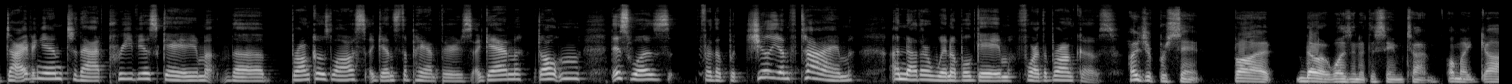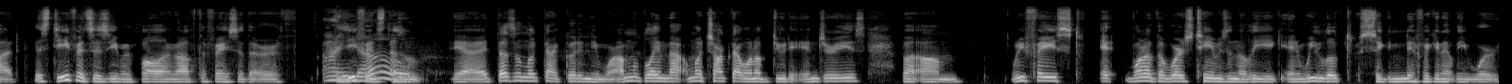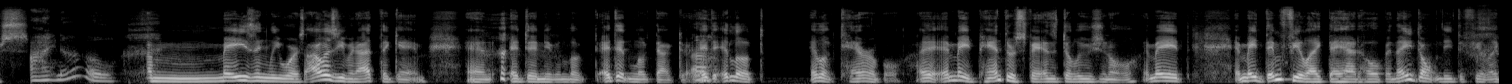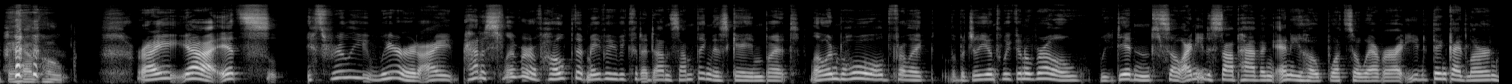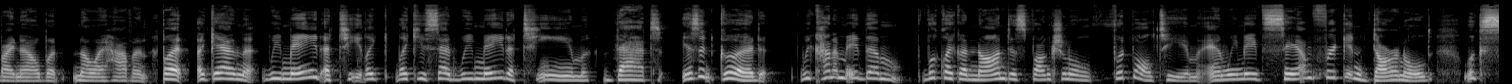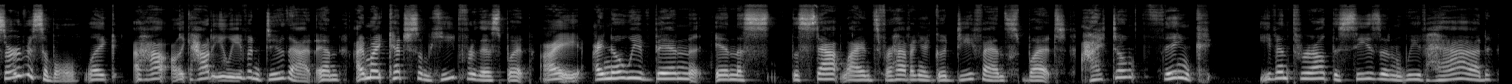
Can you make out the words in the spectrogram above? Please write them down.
diving into that previous game, the Broncos loss against the Panthers. Again, Dalton, this was for the bajillionth time, another winnable game for the Broncos. 100%. But no, it wasn't at the same time. Oh my God. This defense is even falling off the face of the earth. The I defense know. doesn't. Yeah, it doesn't look that good anymore. I'm gonna blame that. I'm gonna chalk that one up due to injuries. But um, we faced it, one of the worst teams in the league, and we looked significantly worse. I know. Amazingly worse. I was even at the game, and it didn't even look. It didn't look that good. It, it looked. It looked terrible. It, it made Panthers fans delusional. It made, it made them feel like they had hope, and they don't need to feel like they have hope. Right? Yeah, it's it's really weird. I had a sliver of hope that maybe we could have done something this game, but lo and behold, for like the bajillionth week in a row, we didn't. So I need to stop having any hope whatsoever. You'd think I'd learn by now, but no, I haven't. But again, we made a team like like you said, we made a team that isn't good. We kind of made them look like a non-dysfunctional football team and we made Sam freaking Darnold look serviceable. Like how like how do you even do that? And I might catch some heat for this, but I I know we've been in the the stat lines for having a good defense, but I don't think even throughout the season we've had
